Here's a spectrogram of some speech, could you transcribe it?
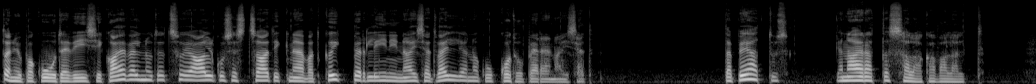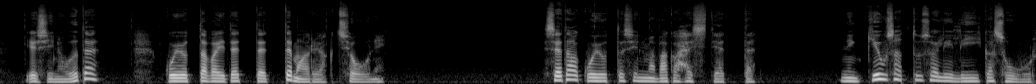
ta on juba kuude viisi kaevelnud, et sõja algusest saadik näevad kõik Berliini naised välja nagu koduperenaised. ta peatus ja naeratas salakavalalt. ja sinu õde, kujuta vaid ette tema reaktsiooni. Seda kujutasin ma väga hästi ette ning kiusatus oli liiga suur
